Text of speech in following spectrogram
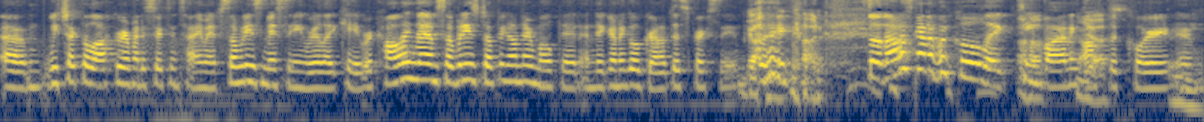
um, we check the locker room at a certain time. If somebody's missing, we're like, okay, we're calling them. Somebody's jumping on their moped, and they're gonna go grab this person. Got Like, it, got it. so that was kind of a cool like team Uh-huh. bonding off the Yes. court, and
